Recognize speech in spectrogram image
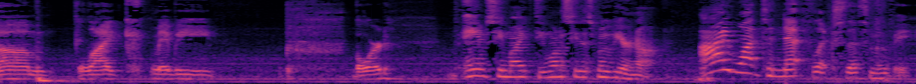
Um, like maybe bored. AMC Mike, do you want to see this movie or not? I want to Netflix this movie.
